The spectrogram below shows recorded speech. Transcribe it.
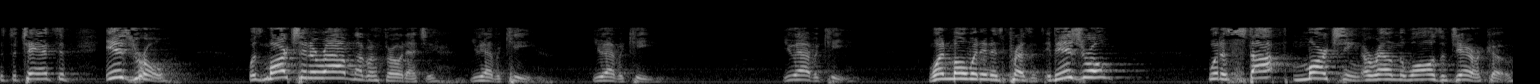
It's a chance if Israel was marching around, I'm not going to throw it at you. You have a key. You have a key. You have a key. One moment in his presence. If Israel would have stopped marching around the walls of Jericho,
